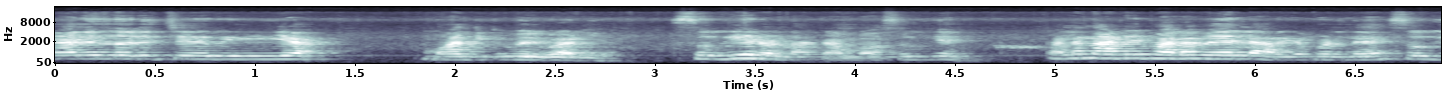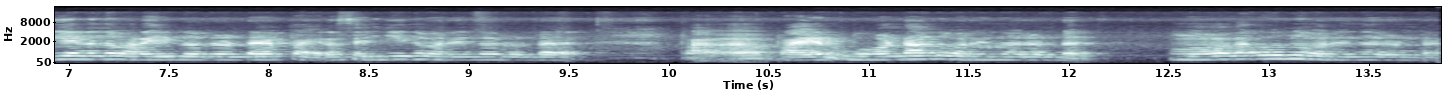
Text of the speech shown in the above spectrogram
ഞാനിന്നൊരു ചെറിയ മാജിക് പരിപാടിയാണ് സുഖിയൻ ഉണ്ടാക്കാൻ പോവാം സുഖിയൻ. പല നാട്ടിൽ പല പേരിലാണ് അറിയപ്പെടുന്നത് സുഖിയൻ എന്ന് പറയുന്നവരുണ്ട് പയറസഞ്ചി എന്ന് പറയുന്നവരുണ്ട് പയർ ബോണ്ട എന്ന് പറയുന്നവരുണ്ട് മോദകം എന്ന് പറയുന്നവരുണ്ട്.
